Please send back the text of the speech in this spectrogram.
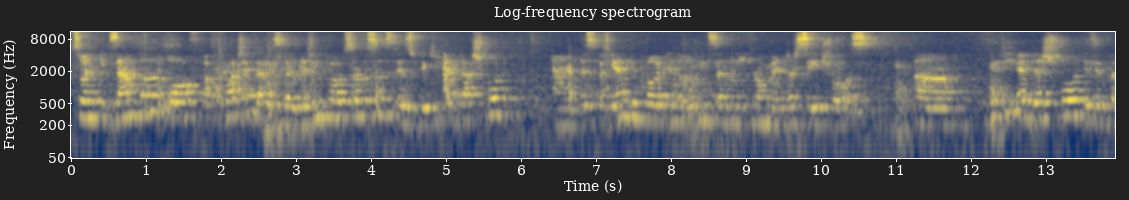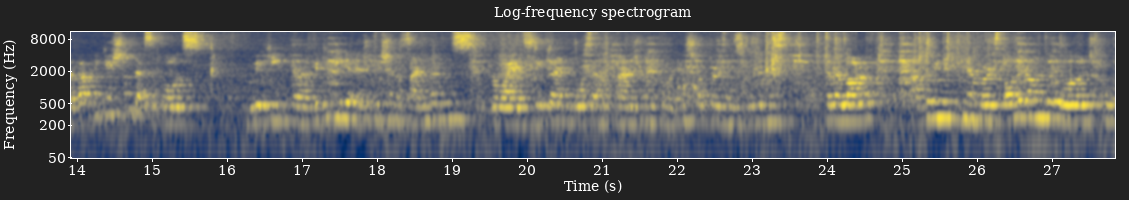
So an example of a project that is leveraging cloud services is WikiEd Dashboard. And this again you heard in the opening ceremony from mentor Sage Ross. Um, WikiEd Dashboard is a web application that supports Wiki, uh, Wikipedia education assignments, provides data and course management for instructors and students. There are a lot of uh, community members all around the world who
